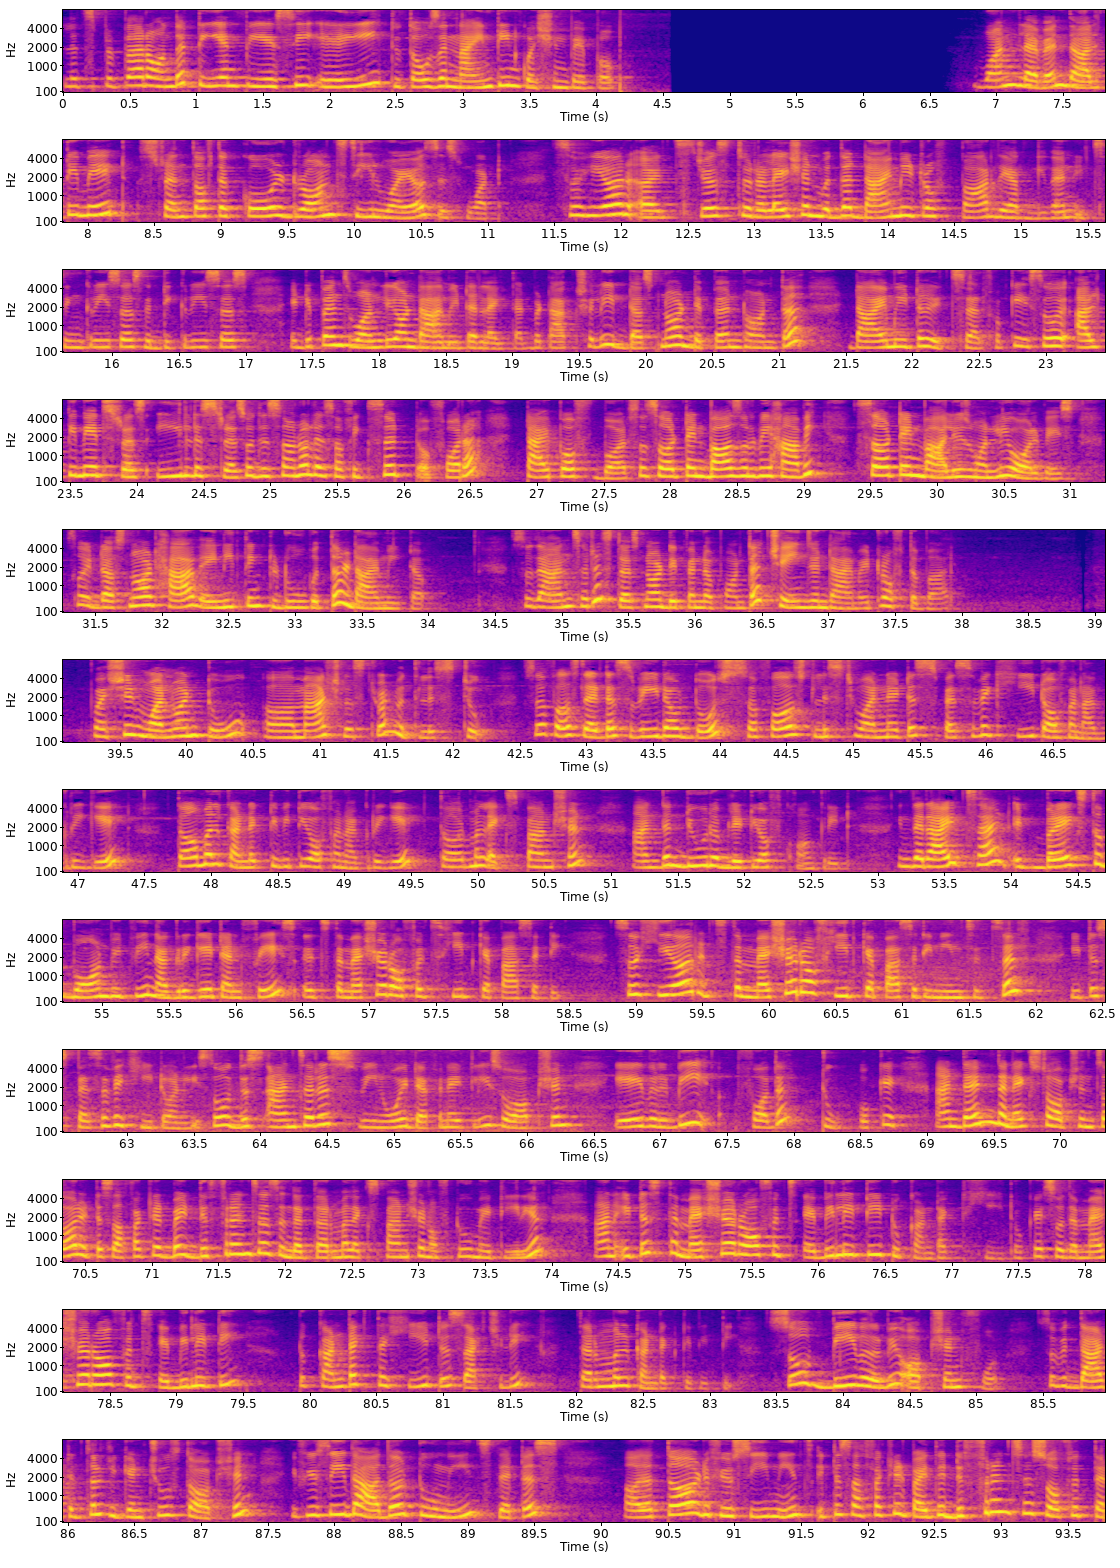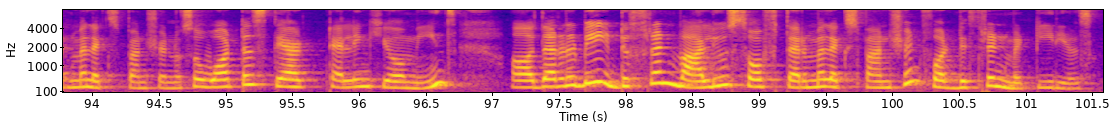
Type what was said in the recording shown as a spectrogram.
Let's prepare on the TNPSC AE 2019 question paper. 111 the ultimate strength of the cold drawn steel wires is what so here uh, it's just a relation with the diameter of bar they have given. It increases it decreases. It depends only on diameter like that. But actually it does not depend on the diameter itself okay? So ultimate stress yield stress. So this one all is a fixed for a type of bar. So certain bars will be having certain values only always. So it does not have anything to do with the diameter. So the answer is does not depend upon the change in diameter of the bar. Question 112 uh, match list 1 with list 2. So first let us read out those. So first list 1 it is specific heat of an aggregate, thermal conductivity of an aggregate, thermal expansion and then durability of concrete. In the right side it breaks the bond between aggregate and phase. It's the measure of its heat capacity. So here it's the measure of heat capacity means itself it is specific heat only. So this answer is we know it definitely. So option A will be for the 2 okay and then the next options are it is affected by differences in the thermal expansion of two material and it is the measure of its ability to conduct heat okay so the measure of its ability to conduct the heat is actually thermal conductivity so b will be option 4 so with that itself you can choose the option. If you see the other two means that is uh, the third if you see means it is affected by the differences of the thermal expansion. So what is they are telling here means uh, there will be different values of thermal expansion for different materials.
